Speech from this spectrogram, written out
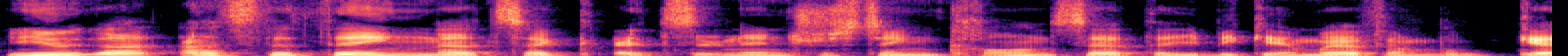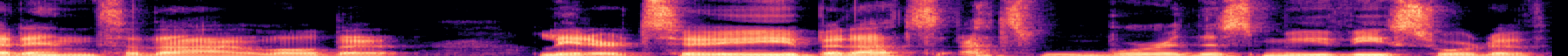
You know that that's the thing. That's like it's an interesting concept that you begin with, and we'll get into that a little bit later too. But that's that's where this movie sort of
